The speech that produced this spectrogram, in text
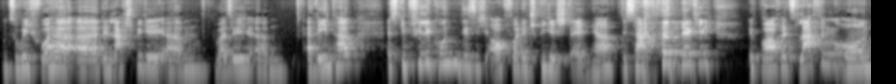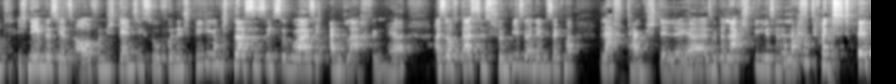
Und so wie ich vorher äh, den Lachspiegel ähm, quasi ähm, erwähnt habe, es gibt viele Kunden, die sich auch vor den Spiegel stellen. Ja, die sagen wirklich, ich brauche jetzt Lachen und ich nehme das jetzt auf und die stellen sich so vor den Spiegel und lassen sich so quasi anlachen. Ja? Also auch das ist schon wie so eine, wie sagt man, Lachtankstelle. Ja? Also der Lachspiegel ist eine Lachtankstelle.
